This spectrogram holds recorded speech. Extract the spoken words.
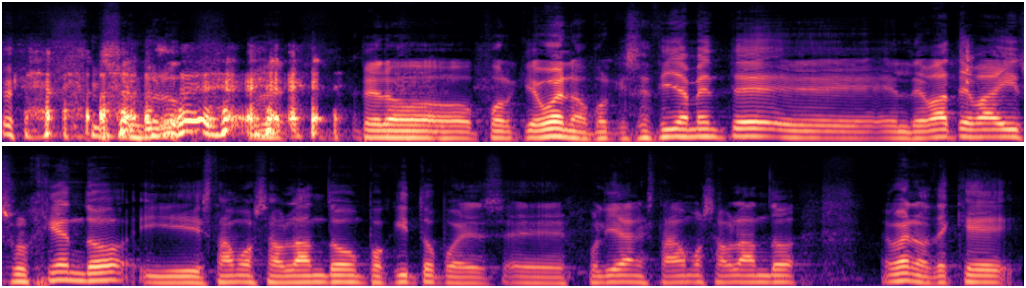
pero porque bueno, porque sencillamente eh, el debate va a ir surgiendo y estamos hablando un poquito, pues eh, Julián, estábamos hablando, bueno, de que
